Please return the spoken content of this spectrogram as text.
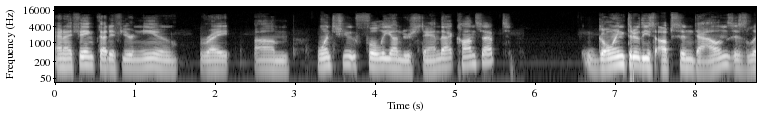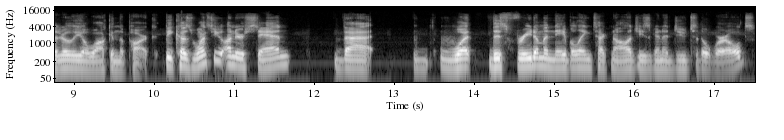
And I think that if you're new, right, um, once you fully understand that concept, going through these ups and downs is literally a walk in the park because once you understand that what this freedom enabling technology is going to do to the world,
